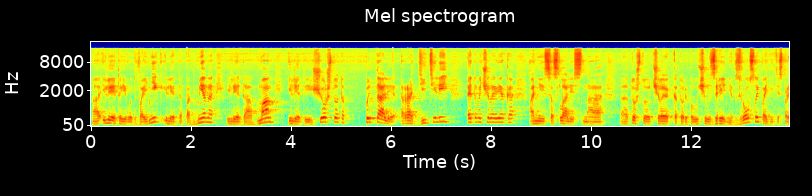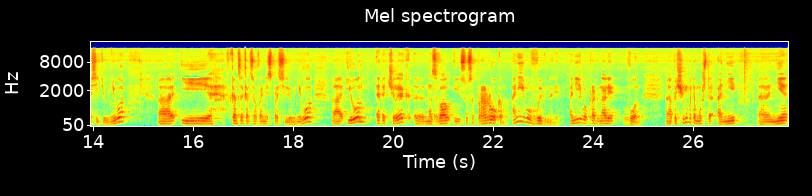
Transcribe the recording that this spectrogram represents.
а, или это его двойник, или это подмена, или это обман, или это еще что-то. Пытали родителей этого человека, они сослались на э, то, что человек, который получил зрение взрослый, пойдите спросите у него – а, и в конце концов они спросили у него, а, и он, этот человек, э, назвал Иисуса пророком. Они его выгнали, они его прогнали вон. А, почему? Потому что они э, не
